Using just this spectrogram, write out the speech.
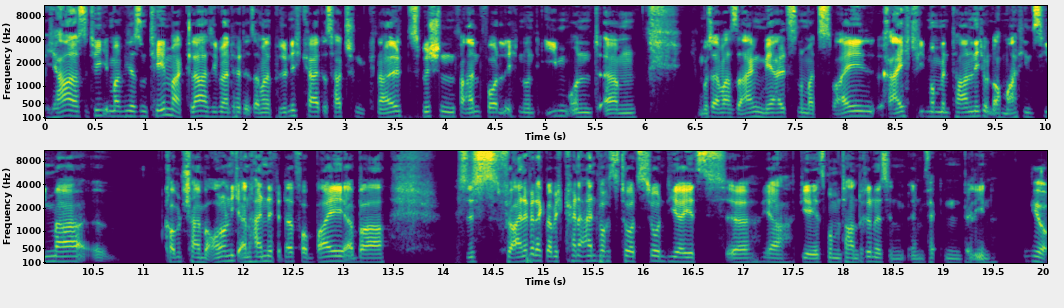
ja, das ist natürlich immer wieder so ein Thema. Klar, Simon Hört ist einmal Persönlichkeit, es hat schon geknallt zwischen Verantwortlichen und ihm und ähm, ich muss einfach sagen, mehr als Nummer zwei reicht für ihn momentan nicht und auch Martin Siemer äh, kommt scheinbar auch noch nicht an Heinevetter vorbei, aber es ist für Heinevetter, glaube ich, keine einfache Situation, die er jetzt, äh, ja, die er jetzt momentan drin ist in, in, in Berlin. Ja,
